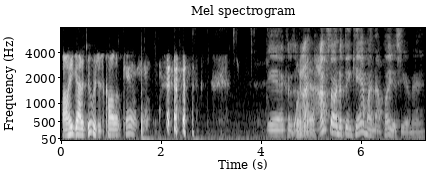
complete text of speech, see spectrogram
all he got to do is just call up Cam. yeah, because yeah. I'm starting to think Cam might not play this year, man.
